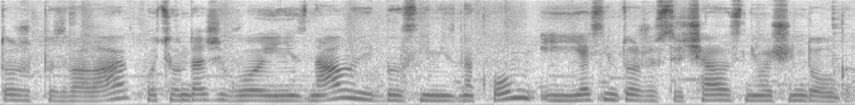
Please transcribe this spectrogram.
тоже позвала, хоть он даже его и не знал, и был с ним не знаком, и я с ним тоже встречалась не очень долго.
